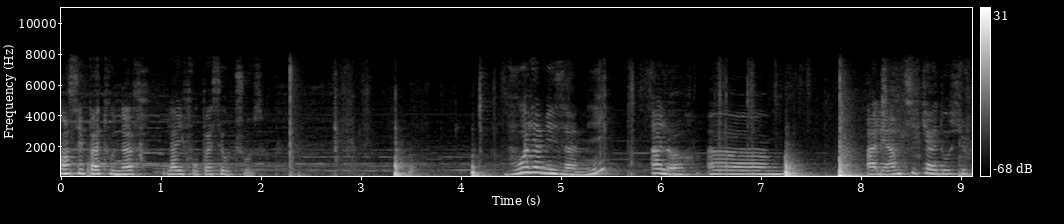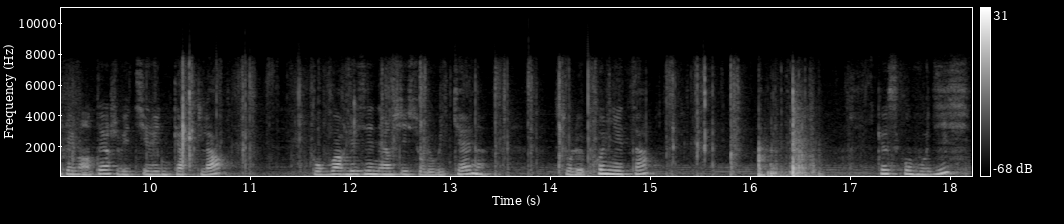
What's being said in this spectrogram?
Quand c'est pas tout neuf, là il faut passer à autre chose. Voilà mes amis. Alors, euh, allez, un petit cadeau supplémentaire. Je vais tirer une carte là pour voir les énergies sur le week-end sur le premier tas. Qu'est-ce qu'on vous dit?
